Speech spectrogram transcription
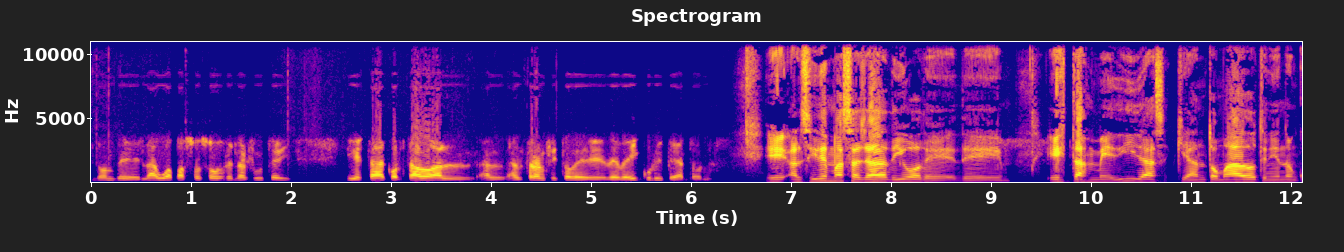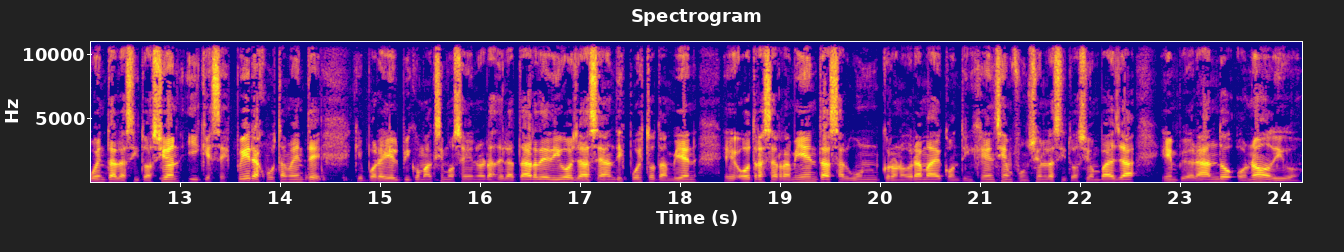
donde el agua pasó sobre la ruta y, y está cortado al, al, tránsito de, de vehículos y peatones. Eh, Alcides, más allá, digo, de, de, estas medidas que han tomado teniendo en cuenta la situación y que se espera justamente que por ahí el pico máximo sea en horas de la tarde, digo, ya se han dispuesto también eh, otras herramientas, algún cronograma de contingencia en función de la situación vaya empeorando o no, digo.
